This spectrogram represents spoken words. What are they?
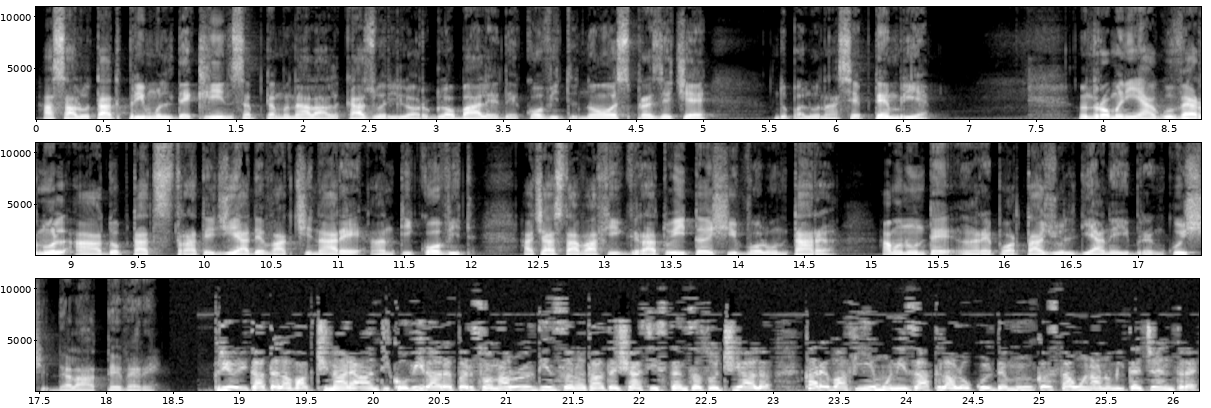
a salutat primul declin săptămânal al cazurilor globale de COVID-19 după luna septembrie. În România, guvernul a adoptat strategia de vaccinare anti-COVID. Aceasta va fi gratuită și voluntară. Amănunte în reportajul Dianei Brâncuș de la TVR. Prioritate la vaccinarea anticovid are personalul din sănătate și asistență socială, care va fi imunizat la locul de muncă sau în anumite centre,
